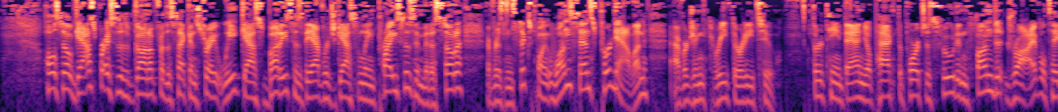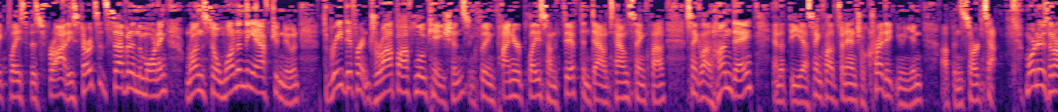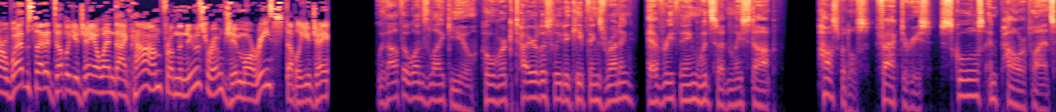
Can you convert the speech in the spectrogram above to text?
Wholesale gas prices have gone up for the second straight week. GasBuddy says the average gasoline prices in Minnesota have risen 6.1 cents per gallon, averaging 332. 13th annual Pack the Porches Food and Fund Drive will take place this Friday. Starts at 7 in the morning, runs till 1 in the afternoon. Three different drop-off locations, including Pioneer Place on 5th and downtown St. Cloud, St. Cloud Hyundai, and at the uh, St. Cloud Financial Credit Union up in Sartell. More news on our website at WJON.com. From the newsroom, Jim Maurice, WJON. Without the ones like you, who work tirelessly to keep things running, everything would suddenly stop. Hospitals, factories, schools, and power plants,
